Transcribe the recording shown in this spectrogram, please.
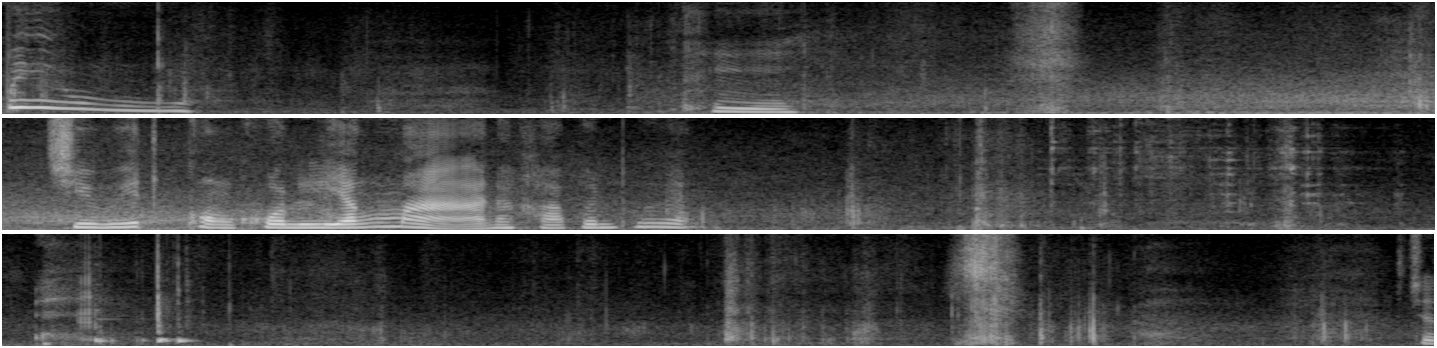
ปิ้วคือ ชีวิตของคนเลี้ยงหมานะคะเพื่อนๆ จะ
